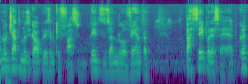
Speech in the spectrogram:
no teatro musical, por exemplo, que faço desde os anos 90, passei por essa época,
